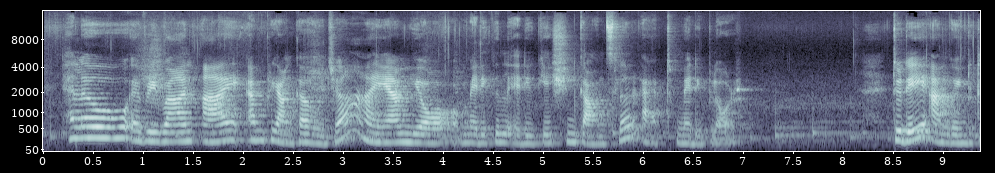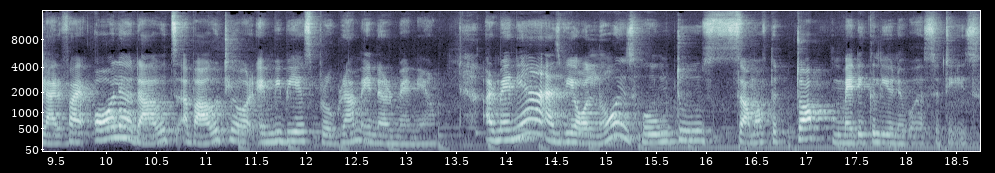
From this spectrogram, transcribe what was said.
Hello everyone, I am Priyanka Huja. I am your medical education counselor at Mediplor. Today I'm going to clarify all your doubts about your MBBS program in Armenia. Armenia, as we all know, is home to some of the top medical universities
